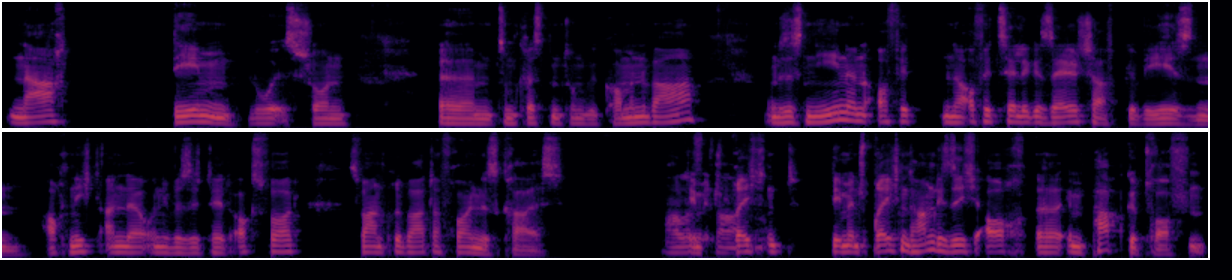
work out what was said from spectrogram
nachdem Louis schon ähm, zum Christentum gekommen war. Und es ist nie eine, offi eine, offizielle Gesellschaft gewesen, auch nicht an der Universität Oxford. Es war ein privater Freundeskreis. Alles dementsprechend, klar. dementsprechend haben die sich auch äh, im Pub getroffen.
